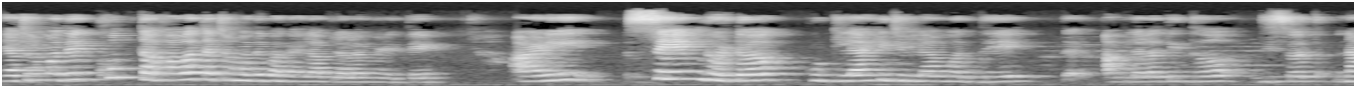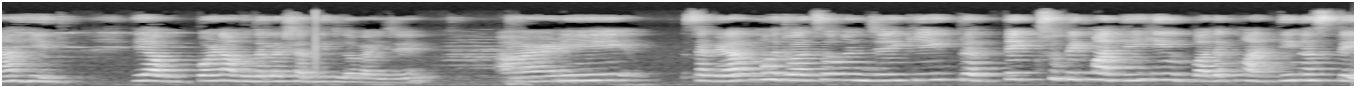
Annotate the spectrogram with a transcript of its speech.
याच्यामध्ये खूप तफावत त्याच्यामध्ये बघायला आपल्याला मिळते. आणि सेम घटक कुठल्याही जिल्ह्यामध्ये आपल्याला तिथं दिसत नाहीत. हे आपण अगोदर लक्षात घेतलं पाहिजे. आणि सगळ्यात महत्त्वाचं म्हणजे की प्रत्येक सुपीक माती ही उत्पादक माती नसते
